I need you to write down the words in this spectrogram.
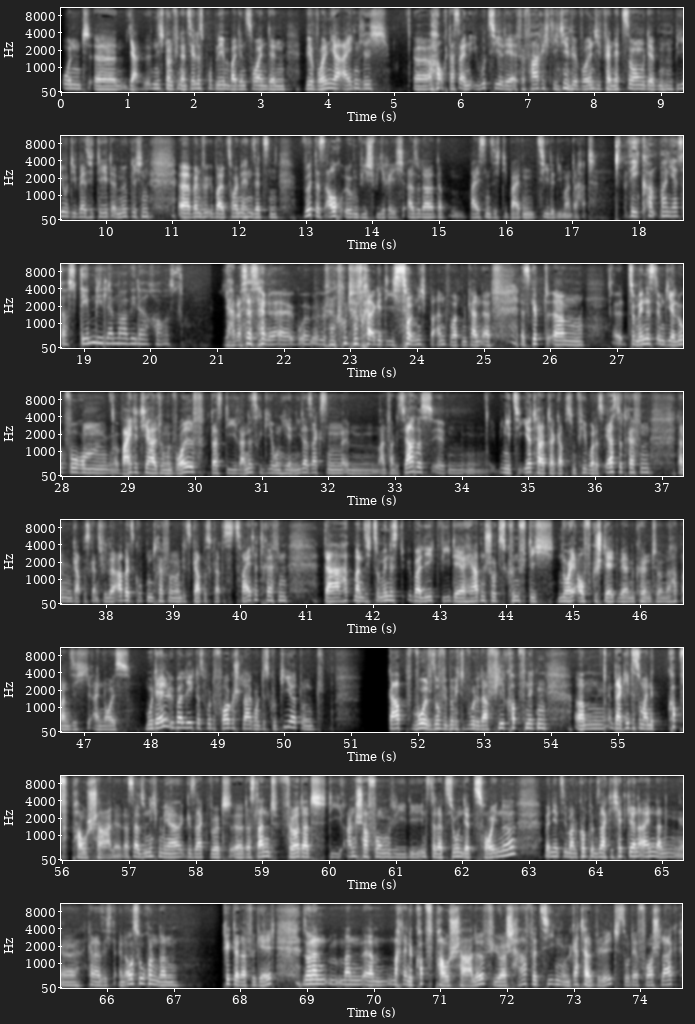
Und äh, ja, nicht nur ein finanzielles Problem bei den Zäunen, denn wir wollen ja eigentlich äh, auch das ein EU-Ziel der FFH-Richtlinie. Wir wollen die Vernetzung der Biodiversität ermöglichen. Äh, wenn wir überall Zäune hinsetzen, wird das auch irgendwie schwierig. Also da, da beißen sich die beiden Ziele, die man da hat. Wie kommt man jetzt aus dem Dilemma wieder raus? Ja, das ist eine äh, gute Frage, die ich so nicht beantworten kann. Äh, es gibt ähm, zumindest im Dialogforum Weidetierhaltung und Wolf, das die Landesregierung hier in Niedersachsen im Anfang des Jahres ähm, initiiert hat. Da gab es im Februar das erste Treffen, dann gab es ganz viele Arbeitsgruppentreffen und jetzt gab es gerade das zweite Treffen. Da hat man sich zumindest überlegt, wie der Herdenschutz künftig neu aufgestellt werden könnte. Und da hat man sich ein neues Modell überlegt, das wurde vorgeschlagen und diskutiert und gab wohl, so wie berichtet wurde, da viel Kopfnicken. Ähm, da geht es um eine Kopfpauschale, dass also nicht mehr gesagt wird, äh, das Land fördert die Anschaffung, die, die, Installation der Zäune. Wenn jetzt jemand kommt und sagt, ich hätte gern einen, dann äh, kann er sich einen aussuchen, dann kriegt er dafür Geld, sondern man ähm, macht eine Kopfpauschale für Schafe, Ziegen und Gatterwild, so der Vorschlag.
